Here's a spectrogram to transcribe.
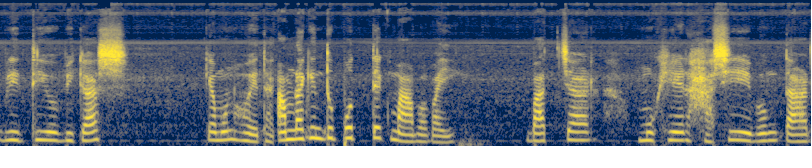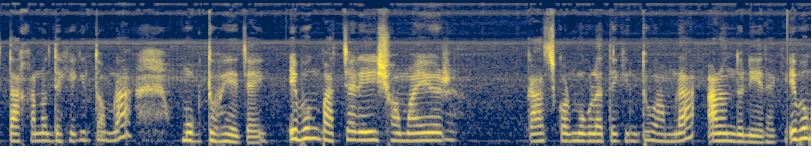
বৃদ্ধি ও বিকাশ কেমন হয়ে থাকে। আমরা কিন্তু প্রত্যেক মা বাবাই বাচ্চার মুখের হাসি এবং তার তাকানো দেখে কিন্তু আমরা মুগ্ধ হয়ে যাই এবং বাচ্চার এই সময়ের কাজকর্মগুলোতে কিন্তু আমরা আনন্দ নিয়ে থাকি। এবং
